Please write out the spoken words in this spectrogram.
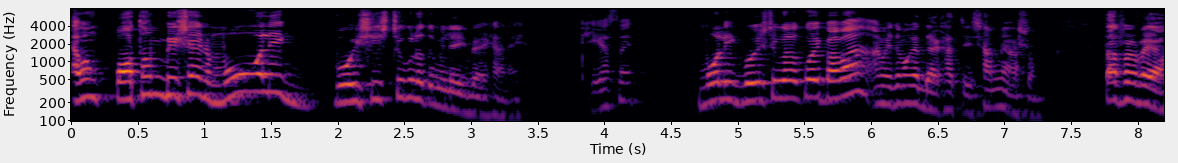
এবং প্রথম বিষয়ের মৌলিক বৈশিষ্ট্যগুলো তুমি লিখবে এখানে, ঠিক আছে? মৌলিক বৈশিষ্ট্যগুলো কই পাবা? আমি তোমাকে দেখাচ্ছি, সামনে আসুন। তারপর ভাইয়া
